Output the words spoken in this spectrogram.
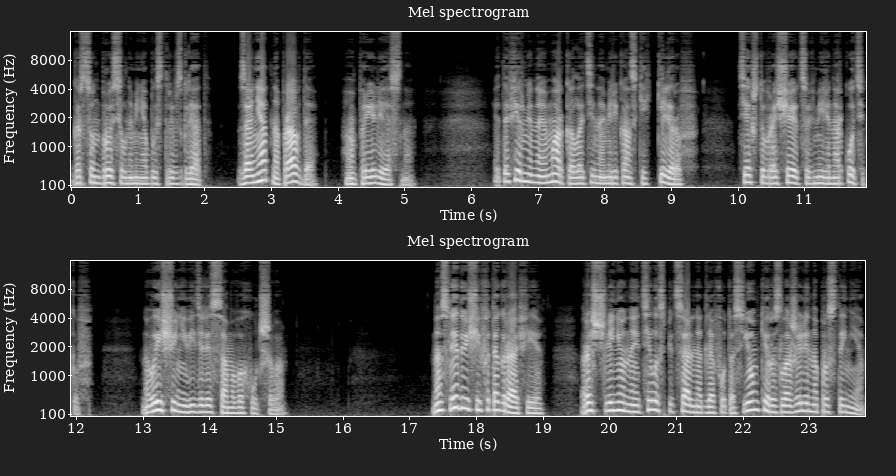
Гарсон бросил на меня быстрый взгляд. «Занятно, правда?» а, «Прелестно». Это фирменная марка латиноамериканских киллеров, тех, что вращаются в мире наркотиков. Но вы еще не видели самого худшего. На следующей фотографии расчлененное тело специально для фотосъемки разложили на простыне.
